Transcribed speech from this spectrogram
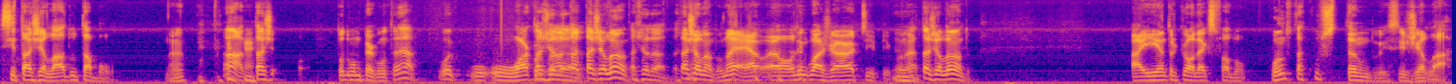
Se tá gelado, tá bom. Né? Ah, tá. Todo mundo pergunta, né? O, o, o ar-condicionado tá, tá, tá, gelando? Tá gelando. Tá gelando, não é? É, é o linguajar típico, né? Tá gelando. Aí entra o que o Alex falou. Quanto está custando esse gelar?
